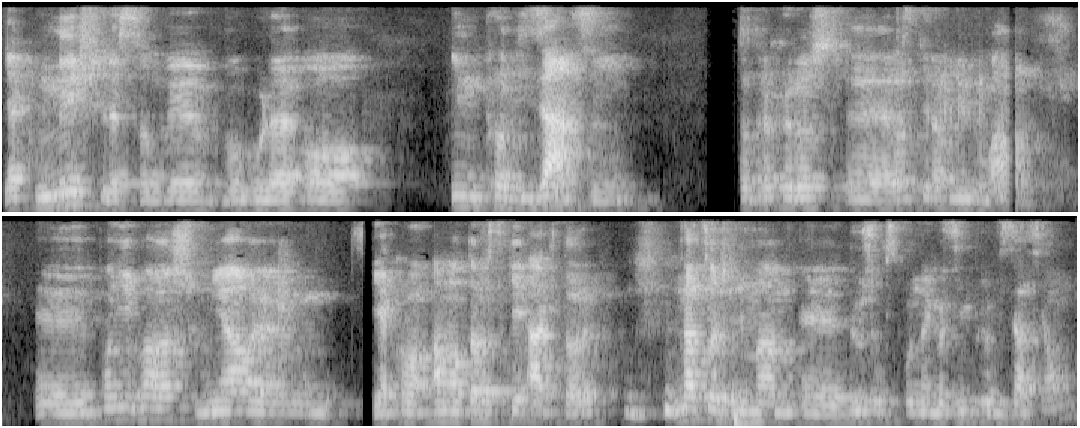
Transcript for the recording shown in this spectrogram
jak myślę sobie w ogóle o improwizacji, to trochę roz, e, rozpiera mnie duma, ponieważ miałem jako amatorski aktor, na co dzień mam e, dużo wspólnego z improwizacją,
